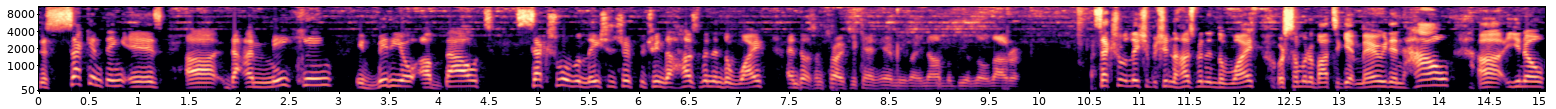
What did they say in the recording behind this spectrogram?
The second thing is uh, that I'm making a video about sexual relationships between the husband and the wife. And those, I'm sorry if you can't hear me right now. I'm gonna be a little louder sexual relationship between the husband and the wife or someone about to get married and how uh, you know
